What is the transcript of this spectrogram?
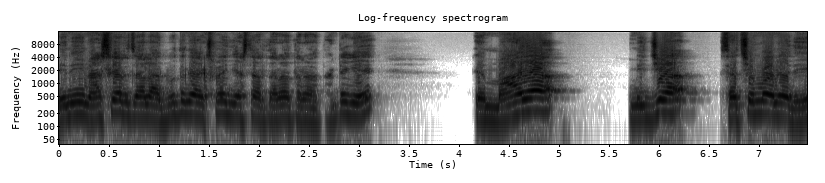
దీన్ని మాస్టర్ గారు చాలా అద్భుతంగా ఎక్స్ప్లెయిన్ చేస్తారు తర్వాత తర్వాత. అంటే మాయ మిథ్య సత్యము అనేది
